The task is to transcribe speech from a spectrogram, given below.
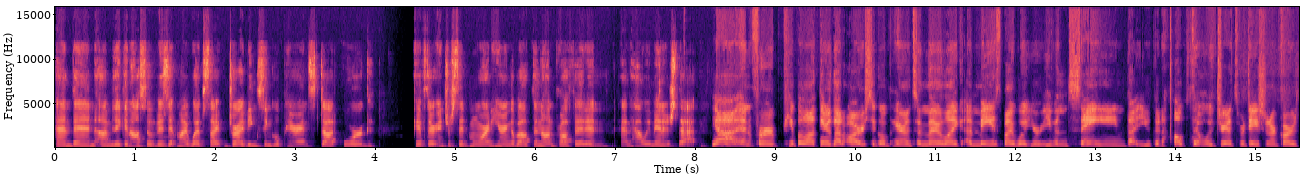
And then um, they can also visit my website, driving drivingsingleparents.org if they're interested more in hearing about the nonprofit and and how we manage that. Yeah, and for people out there that are single parents and they're like amazed by what you're even saying that you could help them with transportation or cars,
